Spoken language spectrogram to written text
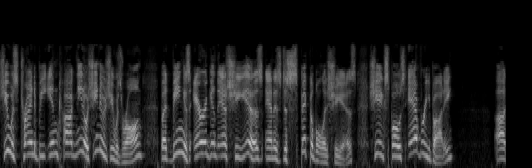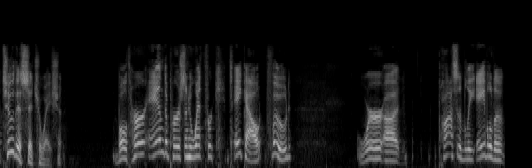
She was trying to be incognito. She knew she was wrong, but being as arrogant as she is and as despicable as she is, she exposed everybody uh, to this situation. Both her and the person who went for takeout food were uh, possibly able to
